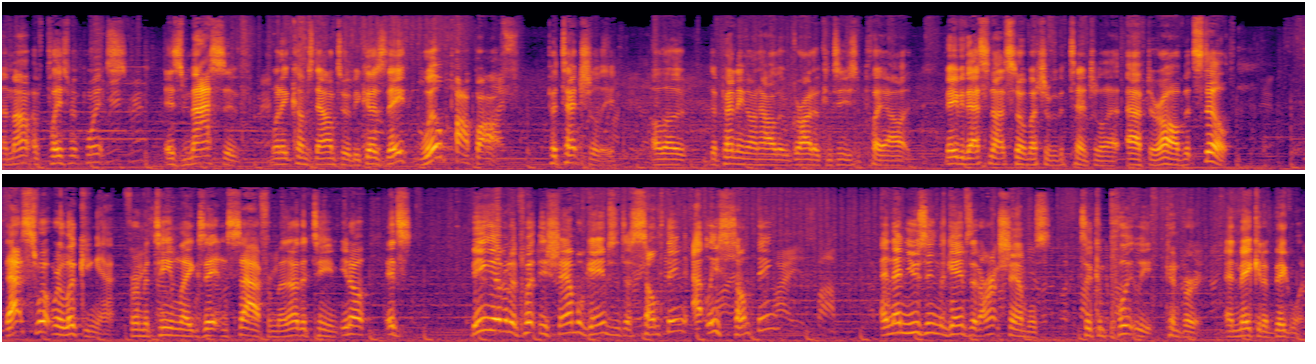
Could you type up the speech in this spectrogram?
amount of placement points is massive when it comes down to it because they will pop off potentially. Although, depending on how the grotto continues to play out, maybe that's not so much of a potential after all. But still, that's what we're looking at from a team like Zayt and Saf, from another team. You know, it's being able to put these shamble games into something, at least something, and then using the games that aren't shambles to completely convert and make it a big one.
